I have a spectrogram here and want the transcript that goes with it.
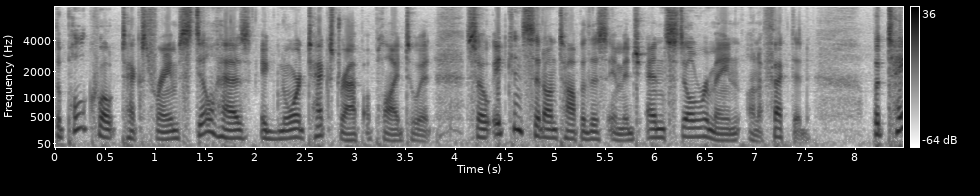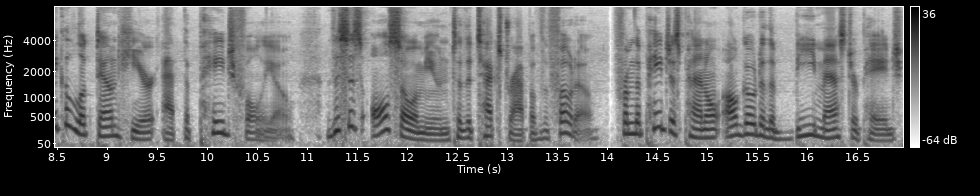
The pull quote text frame still has ignore text wrap applied to it, so it can sit on top of this image and still remain unaffected. But take a look down here at the page folio. This is also immune to the text wrap of the photo. From the Pages panel, I'll go to the B master page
